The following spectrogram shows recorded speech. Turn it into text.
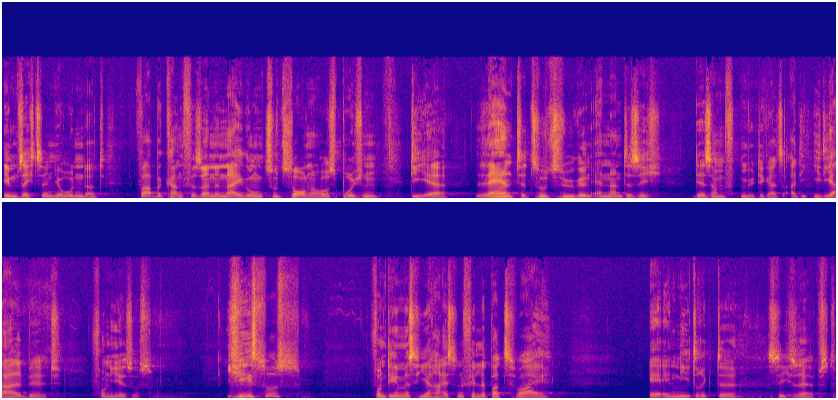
im 16. Jahrhundert war bekannt für seine Neigung zu Zornausbrüchen, die er lernte zu zügeln, er nannte sich der Sanftmütige als Idealbild von Jesus. Jesus, von dem es hier heißt in Philippa 2, er erniedrigte sich selbst,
